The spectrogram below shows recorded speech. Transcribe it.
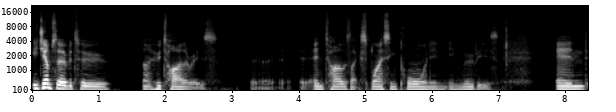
he jumps over to uh, who Tyler is, uh, and Tyler's like splicing porn in in movies, and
